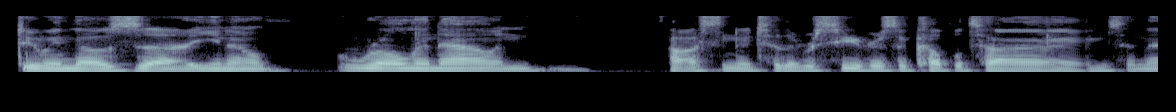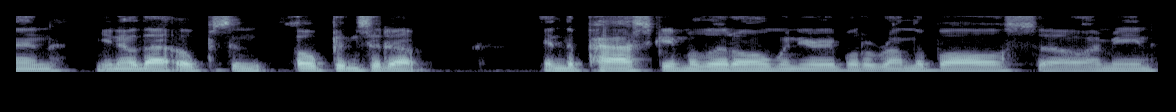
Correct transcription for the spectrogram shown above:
doing those, uh, you know, rolling out and tossing it to the receivers a couple times. And then, you know, that opens, opens it up in the pass game a little when you're able to run the ball. So, I mean,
